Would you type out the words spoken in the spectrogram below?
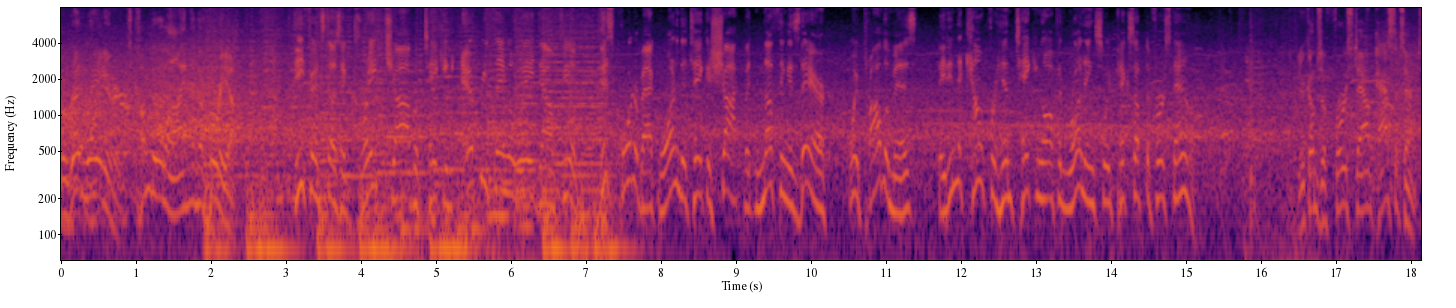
The Red Raiders come to the line in the hurry-up. Defense does a great job of taking everything away downfield. This quarterback wanted to take a shot, but nothing is there. Only problem is they didn't account for him taking off and running, so he picks up the first down. Here comes a first down pass attempt.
